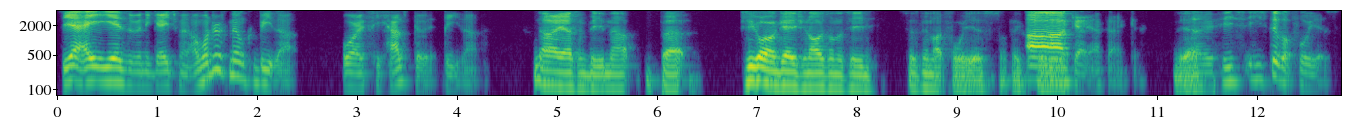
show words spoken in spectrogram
so yeah, eight years of an engagement. I wonder if Milne can beat that, or if he has beat beat that. No, he hasn't beaten that, but because he got engaged when I was on the team, so it's been like four years or something. Ah, years. okay, okay, okay. Yeah, So he's he's still got four years.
